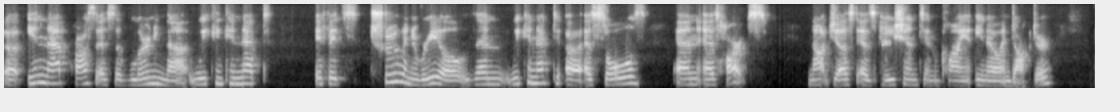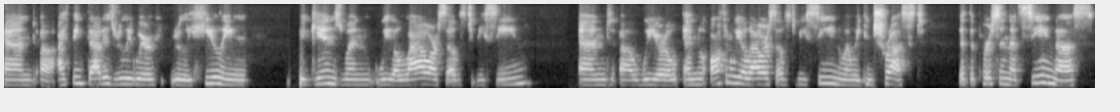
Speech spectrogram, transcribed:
uh, in that process of learning that, we can connect. If it's true and real, then we connect uh, as souls and as hearts, not just as patient and client, you know, and doctor. And uh, I think that is really where really healing begins when we allow ourselves to be seen, and uh, we are, and often we allow ourselves to be seen when we can trust that the person that's seeing us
